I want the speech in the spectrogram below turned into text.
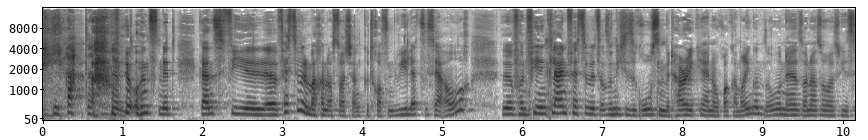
Ja, das haben wir uns mit ganz viel äh, Festivalmachern aus Deutschland getroffen, wie letztes Jahr auch. Äh, von vielen kleinen Festivals, also nicht diese großen mit Hurricane und Rock am Ring und so, ne, sondern sowas wie es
